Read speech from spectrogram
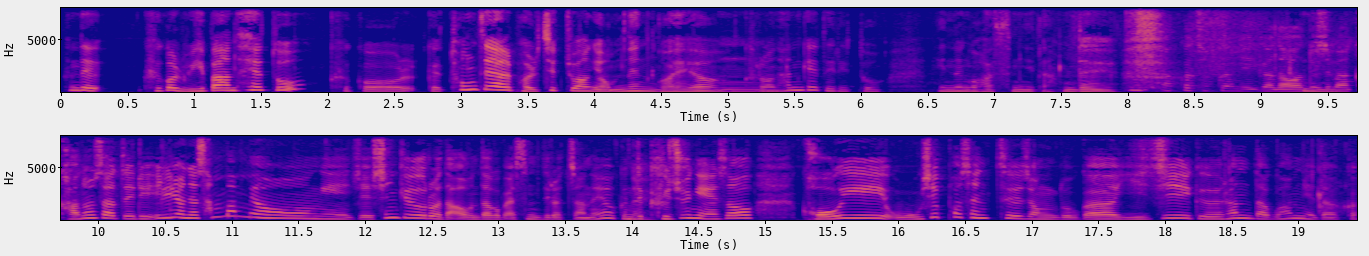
근데 그걸 위반해도 그걸 그 통제할 벌칙 조항이 없는 거예요. 음. 그런 한계들이 또 있는 것 같습니다. 네. 아까 잠깐 얘기가 나왔지만 네 간호사들이 1년에 3만 명이 이제 신규로 나온다고 말씀드렸잖아요. 근데 네. 그 중에서 거의 50% 정도가 이직을 한다고 합니다. 그러니까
